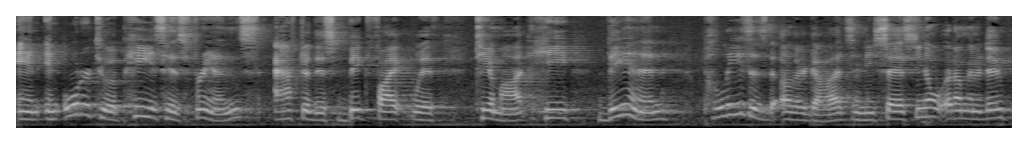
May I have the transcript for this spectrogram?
And in order to appease his friends after this big fight with Tiamat, he then pleases the other gods and he says, You know what I'm going to do?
